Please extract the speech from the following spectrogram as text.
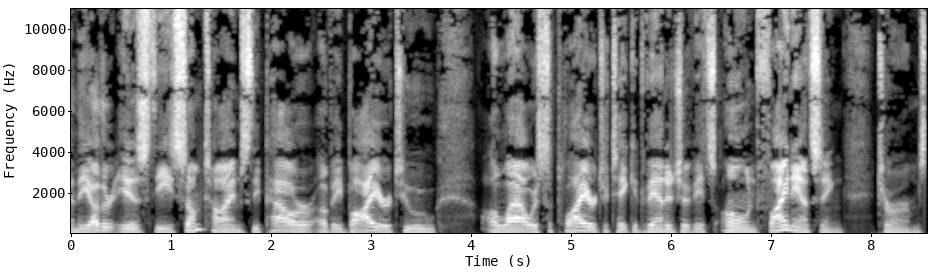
and the other is the sometimes the power of a buyer to allow a supplier to take advantage of its own financing terms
